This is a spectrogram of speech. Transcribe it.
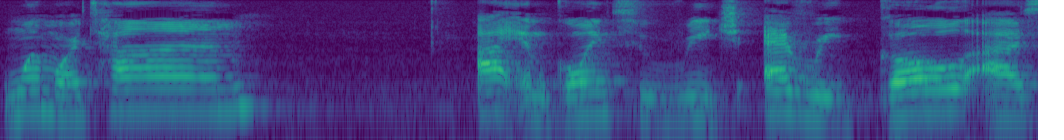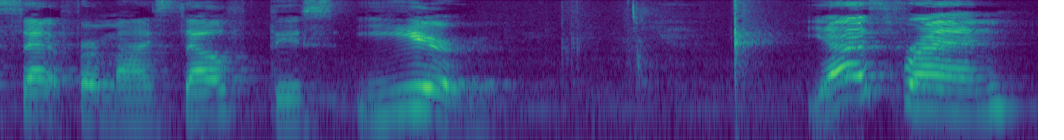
One more time. I am going to reach every goal I set for myself this year. Yes, friend.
